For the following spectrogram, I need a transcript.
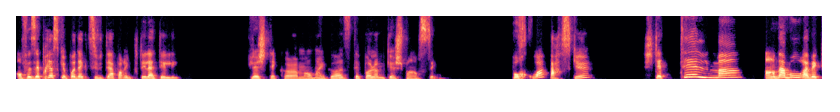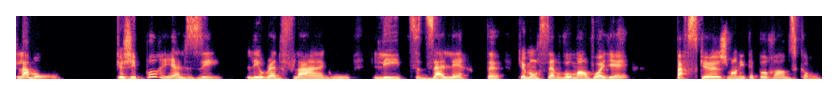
On faisait presque pas d'activité à part écouter la télé. Puis là, j'étais comme, oh my God, c'était pas l'homme que je pensais. Pourquoi? Parce que j'étais tellement en amour avec l'amour que j'ai pas réalisé les red flags ou les petites alertes que mon cerveau m'envoyait parce que je m'en étais pas rendu compte.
